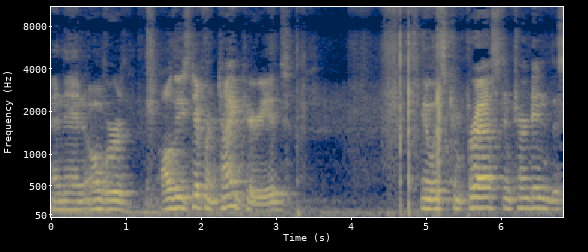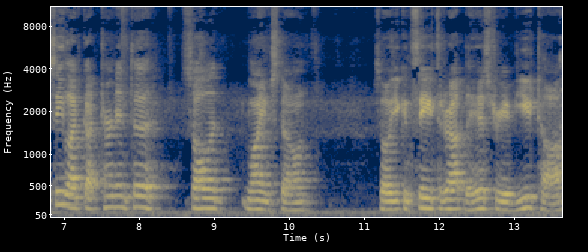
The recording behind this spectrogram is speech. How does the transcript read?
And then over all these different time periods, it was compressed and turned in, the sea life got turned into solid limestone. So you can see throughout the history of Utah,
